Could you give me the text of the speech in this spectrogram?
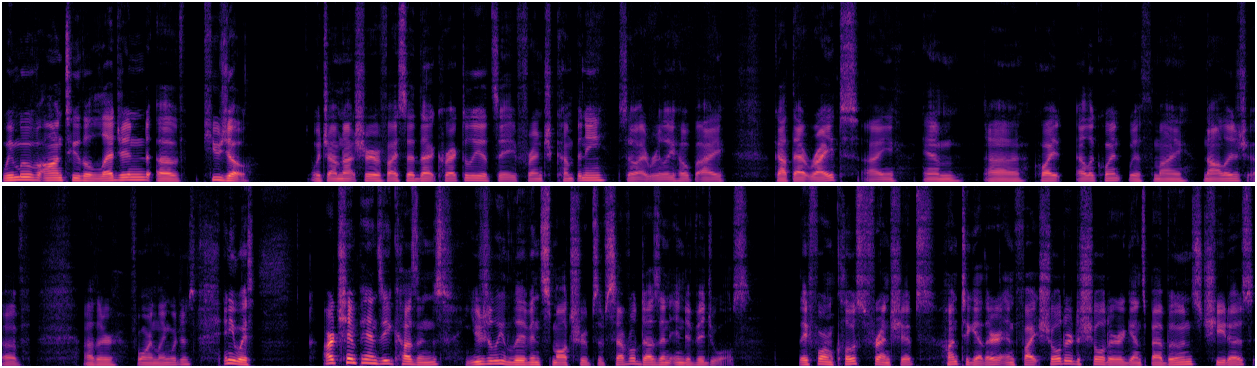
We move on to the legend of Peugeot, which I'm not sure if I said that correctly. It's a French company, so I really hope I got that right. I am uh, quite eloquent with my knowledge of other foreign languages. Anyways, our chimpanzee cousins usually live in small troops of several dozen individuals. They form close friendships, hunt together, and fight shoulder to shoulder against baboons, cheetahs,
